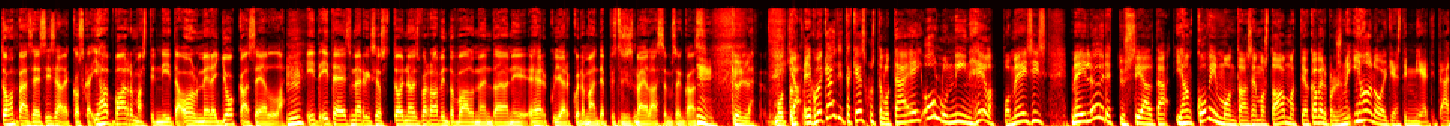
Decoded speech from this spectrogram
tuohon pääsee sisälle, koska ihan varmasti niitä on meillä jokaisella. Mm. Itse esimerkiksi, jos toinen olisi ravintovalmentaja, niin herkkujerkkuna mä en tiedä, pystyisikö mä elää semmoisen kanssa. Mm, kyllä. Mutta- ja, ja kun me käytiin tätä keskustelua, tämä ei ollut niin helppo. Me ei siis, me ei löydetty sieltä ihan kovin montaa semmoista ammattia kaveriporukassa, me ihan oikeasti mietitään.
